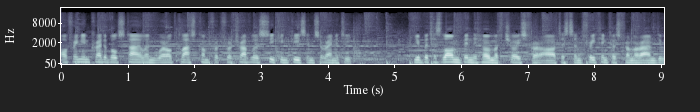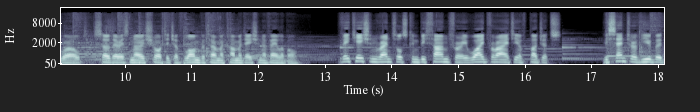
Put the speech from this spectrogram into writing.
offering incredible style and world-class comfort for travelers seeking peace and serenity. Ubud has long been the home of choice for artists and freethinkers from around the world, so there is no shortage of longer-term accommodation available. Vacation rentals can be found for a wide variety of budgets, the center of Ubud,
